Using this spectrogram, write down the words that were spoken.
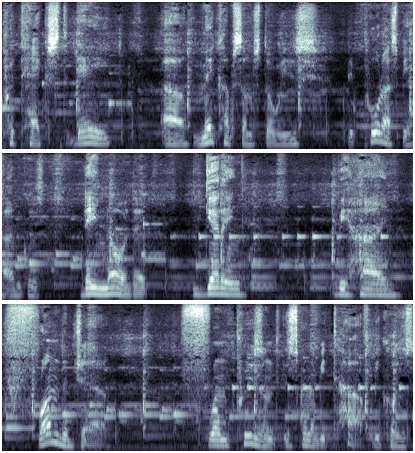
pretext. They uh, make up some stories they put us behind because they know that getting behind from the jail from prison is gonna be tough because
